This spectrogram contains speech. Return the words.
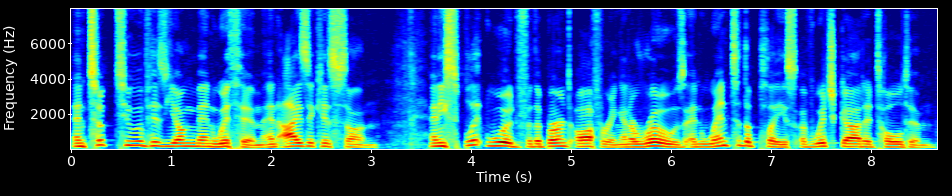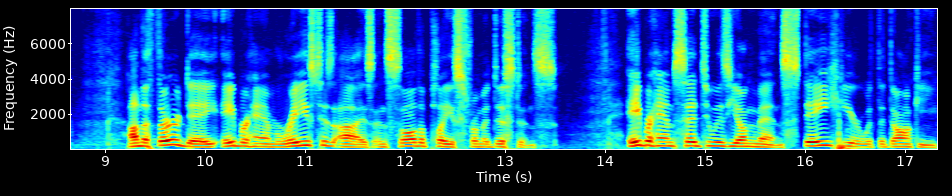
and took two of his young men with him and Isaac his son. And he split wood for the burnt offering, and arose and went to the place of which God had told him. On the third day, Abraham raised his eyes and saw the place from a distance. Abraham said to his young men, Stay here with the donkey,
